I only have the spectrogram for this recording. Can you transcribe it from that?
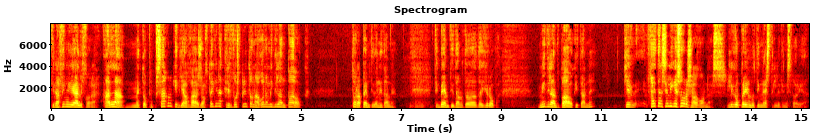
Την αφήνω για άλλη φορά. Αλλά με το που ψάχνω και διαβάζω, αυτό έγινε ακριβώς πριν τον αγώνα Midland Pauk. Τώρα Πέμπτη δεν ήτανε. Mm. Την Πέμπτη ήταν το, το Europa. Midland Pauk ήταν και θα ήταν σε λίγες ώρες ο αγώνας. Λίγο πριν μου την έστειλε την ιστορία.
